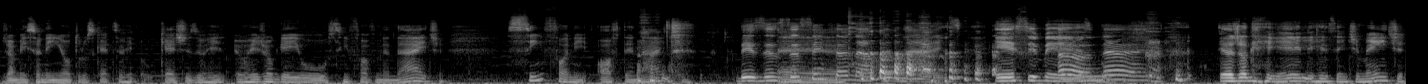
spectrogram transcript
Já mencionei em outros casts, eu, re, eu rejoguei o Symphony of the Night. Symphony of the Night. This is é... the Symphony of the Night. Esse mesmo. Oh. Eu joguei ele recentemente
